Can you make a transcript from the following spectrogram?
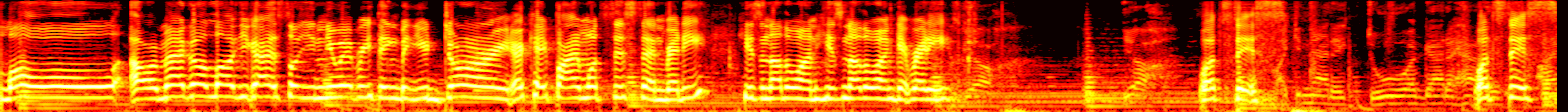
Lol. Oh, mega lol. You guys thought you knew everything, but you don't. Okay, fine. What's this then? Ready? Here's another one. Here's another one. Get ready. What's this? What's this?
